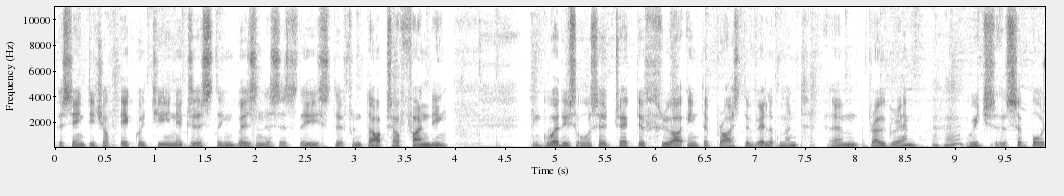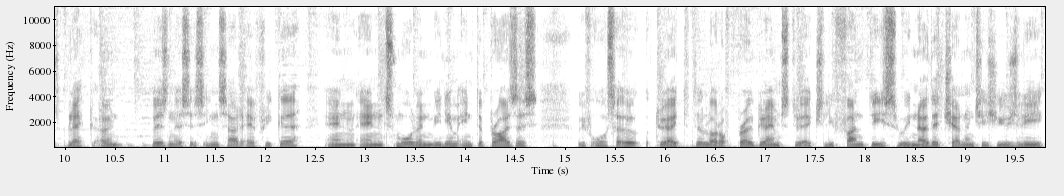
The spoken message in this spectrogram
percentage of equity in existing businesses, there's different types of funding. Think what is also attractive through our enterprise development um, program, which uh, supports black-owned businesses in South Africa and, and small and medium enterprises. We've also created a lot of programs to actually fund these. We know the challenge is usually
